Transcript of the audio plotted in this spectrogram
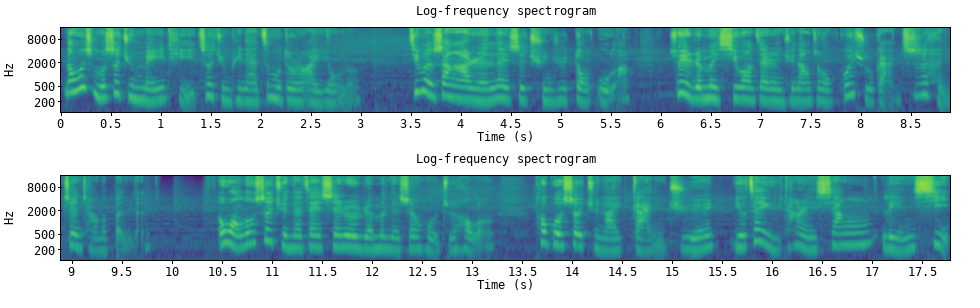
那为什么社群媒体、社群平台这么多人爱用呢？基本上啊，人类是群居动物啦，所以人们希望在人群当中有归属感，这是很正常的本能。而网络社群呢，在深入人们的生活之后啊。透过社群来感觉有在与他人相联系，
